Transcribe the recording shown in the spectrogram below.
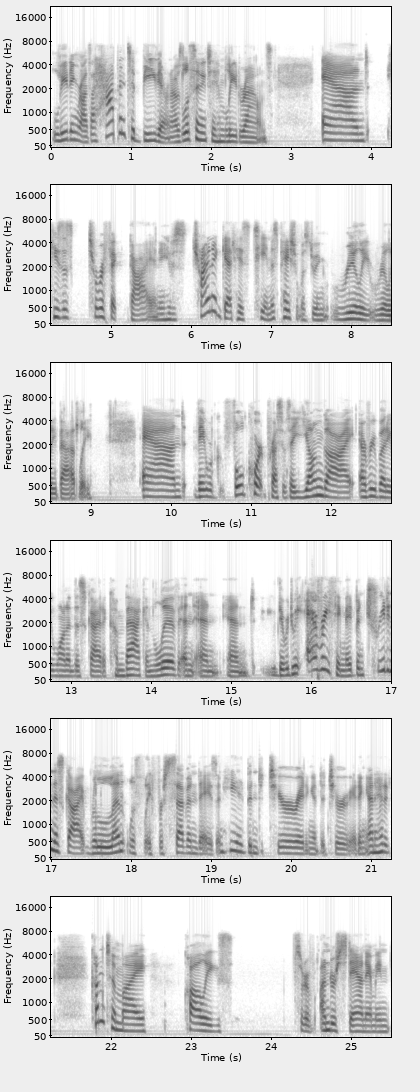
leading rounds. I happened to be there and I was listening to him lead rounds. And he's a terrific guy and he was trying to get his team. This patient was doing really, really badly. And they were full court press. It was a young guy. Everybody wanted this guy to come back and live and and and they were doing everything. They'd been treating this guy relentlessly for seven days and he had been deteriorating and deteriorating and had come to my colleagues sort of understanding. I mean,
